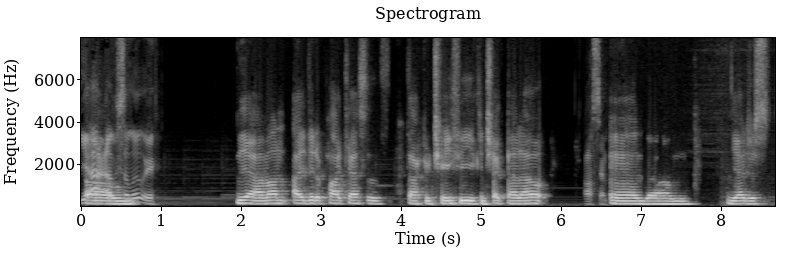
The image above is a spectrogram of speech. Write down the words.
yeah, um, absolutely. Yeah, I'm on. I did a podcast with Dr. Chaffee. You can check that out. Awesome. And um, yeah, just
